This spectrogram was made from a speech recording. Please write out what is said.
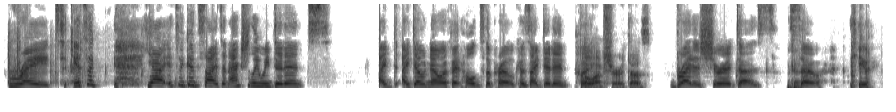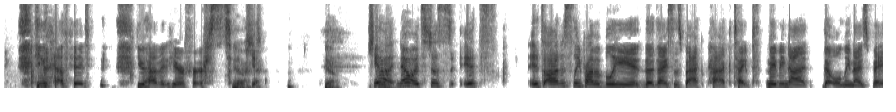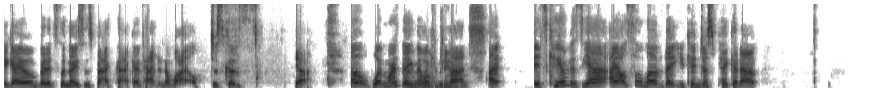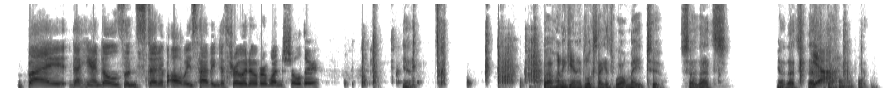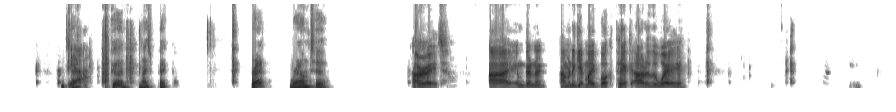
Right. It's a yeah, it's a good size and actually we didn't I, I don't know if it holds the pro because I didn't put Oh, I'm sure it does. Brett is sure it does. Okay. So you you have it you have it here first. Yes. Yeah. Yeah. Still, Yeah, no, it's just it's it's honestly probably the nicest backpack type. Maybe not the only nice bag I own, but it's the nicest backpack I've had in a while. Just because, yeah. Oh, one more thing, I then we can move canvas. on. I it's canvas. Yeah, I also love that you can just pick it up by the handles instead of always having to throw it over one shoulder. Yeah. Well, and again, it looks like it's well made too. So that's yeah, that's that's Yeah. definitely important. Okay, Yeah. good, nice pick, Brett. Round two. All right. I am gonna I'm gonna get my book pick out of the way.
